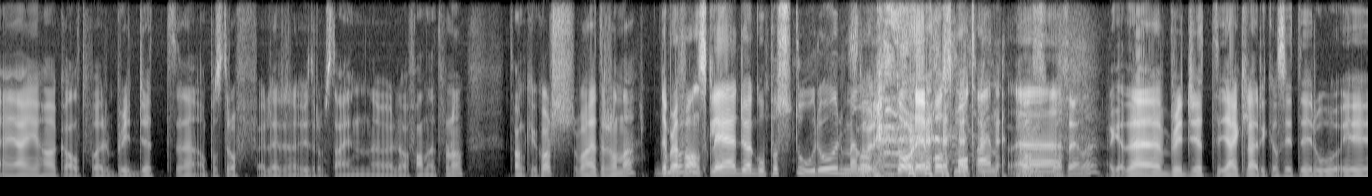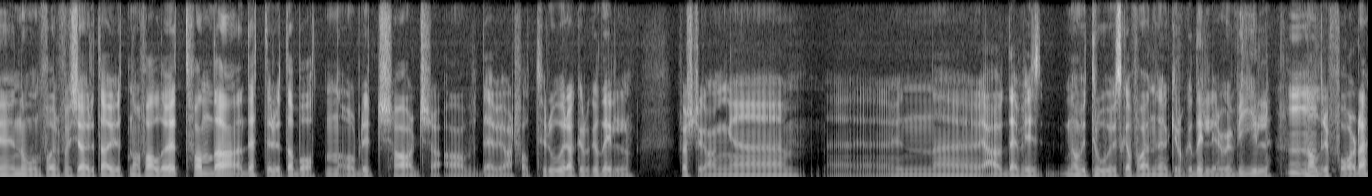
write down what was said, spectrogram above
jeg har kalt for Bridget uh, apostrof, eller utropstegn, eller hva faen det heter for noe. Tankekors. Hva heter sånn, da? Det ble for vanskelig. Du er god på store ord, men Store. dårlig på små tegn. Eh, det er Bridget. Jeg klarer ikke å sitte i ro i noen form for kjøretøy uten å falle ut. Fonda detter ut av båten og blir charga av det vi i hvert fall tror er krokodillen. Første gang hun eh, Ja, det vi, når vi tror vi skal få en krokodille-reveal, men mm. aldri får det.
